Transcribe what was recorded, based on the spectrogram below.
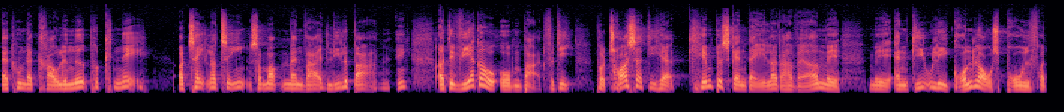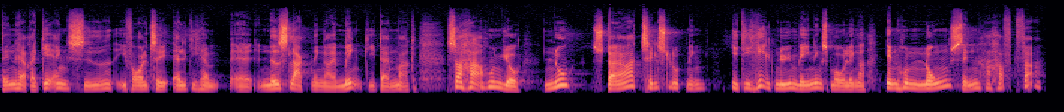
at hun er kravlet ned på knæ og taler til en, som om man var et lille barn. Ikke? Og det virker jo åbenbart, fordi på trods af de her kæmpe skandaler, der har været med, med angivelige grundlovsbrud fra den her regerings side i forhold til alle de her øh, nedslagninger af mink i Danmark, så har hun jo nu større tilslutning i de helt nye meningsmålinger, end hun nogensinde har haft før.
